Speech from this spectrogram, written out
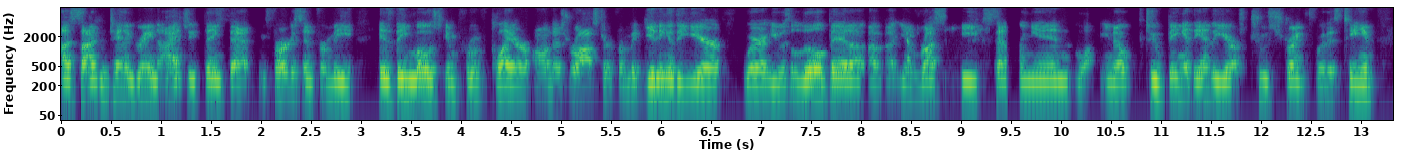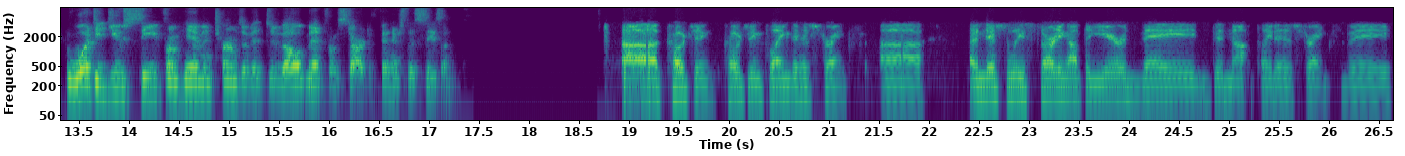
aside from Taylen Green i actually think that ferguson for me is the most improved player on this roster from beginning of the year where he was a little bit of, of you know rusty settling in you know to being at the end of the year a true strength for this team. What did you see from him in terms of his development from start to finish this season? Uh, coaching coaching playing to his strengths. Uh, initially starting out the year they did not play to his strengths. They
